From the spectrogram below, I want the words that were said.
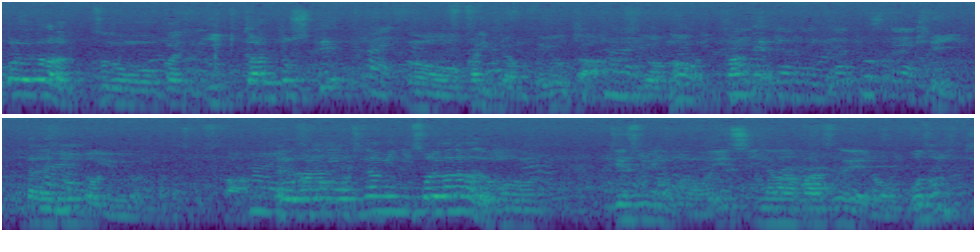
これだからその一環としてはい。のカリキュラムというかはい授業の一環で。来ていただいているというような形ですか、はいえちなみにそれが中でも J3 のこの AC 長野パラスエロをご存知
